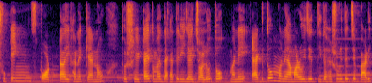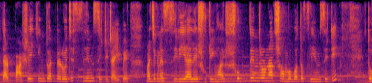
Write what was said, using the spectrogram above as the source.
শুটিং স্পটটা এখানে কেন? তো সেটাই তোমাদের দেখাতে নিয়ে যাই, চলো। তো মানে একদম মানে আমার ওই যে দিদা শাশুড়িদের যে বাড়ি, তার পাশেই কিন্তু একটা রয়েছে ফিল্ম সিটি টাইপের মানে যেখানে সিরিয়ালে শুটিং হয়। সত্যেন্দ্রনাথ সম্ভবত ফিল্ম সিটি তো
